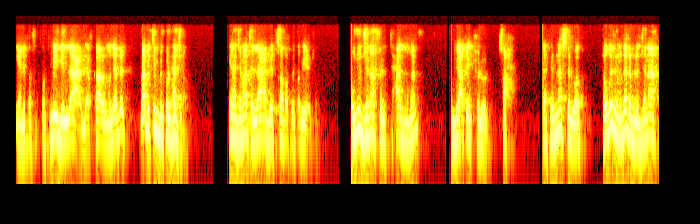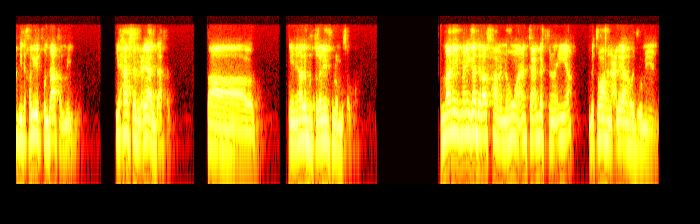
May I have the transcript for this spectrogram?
يعني تطبيق اللاعب لأفكار المدرب ما بيتم بكل هجمة. في هجمات اللاعب يتصرف بطبيعته. وجود جناح في الاتحاد مهم بيعطيك حلول صح. لكن بنفس الوقت توظيف المدرب للجناح بيخليه يدخل داخل يحاشر العيال داخل. ف يعني هذا البرتغاليين كلهم بيسووه. ماني ماني قادر أفهم إنه هو أنت عندك ثنائية بتراهن عليها هجوميا.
